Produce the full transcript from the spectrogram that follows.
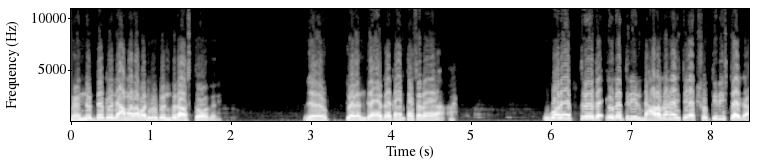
মেন রোডটা গেলে আমার আবার রিটার্ন করে আসতে হবে। যে চলেন যায় দেখ আর তাছাড়া উবার অ্যাপসে এই যাত্রীর ভাড়া দেখাচ্ছে একশো তিরিশ টাকা।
